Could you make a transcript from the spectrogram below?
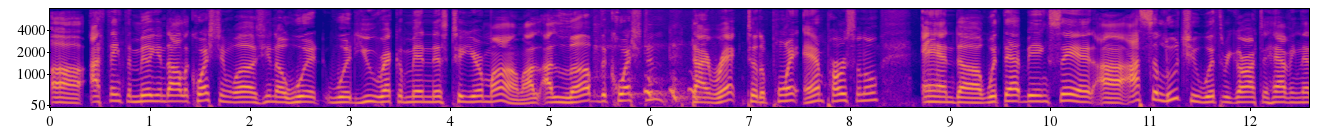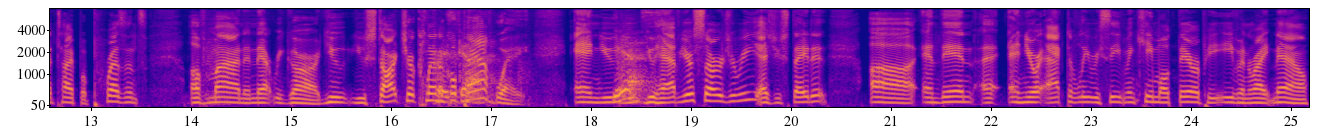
uh, I think the million dollar question was, you know, would would you recommend this to your mom? I, I love the question, direct to the point and personal. And uh, with that being said, uh, I salute you with regard to having that type of presence of mind in that regard. You you start your clinical pathway, and you, yes. you you have your surgery, as you stated uh, and then uh, and you're actively receiving chemotherapy even right now.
